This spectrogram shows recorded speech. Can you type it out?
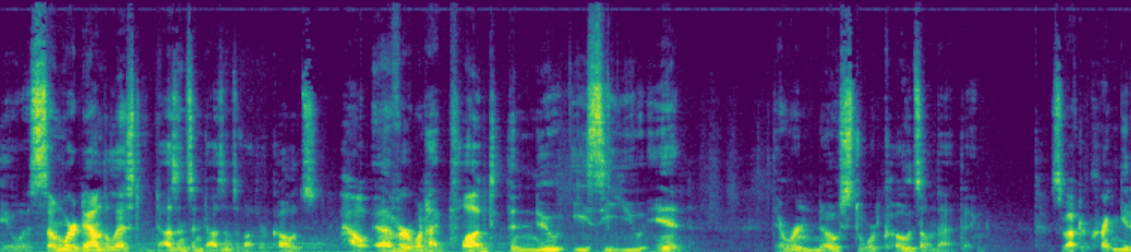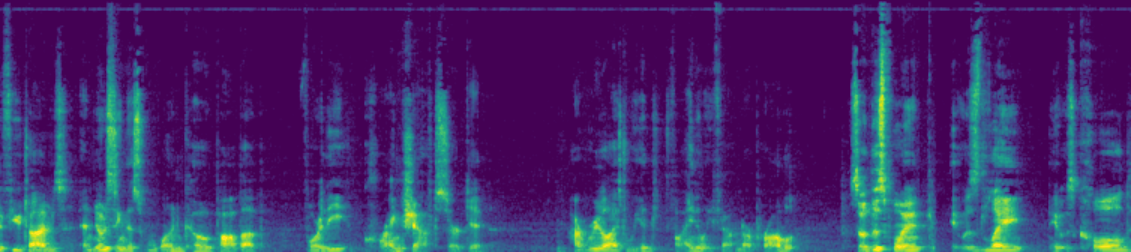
it was somewhere down the list of dozens and dozens of other codes. However, when I plugged the new ECU in, there were no stored codes on that thing. So after cranking it a few times and noticing this one code pop up for the crankshaft circuit, I realized we had finally found our problem. So at this point, it was late, it was cold,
